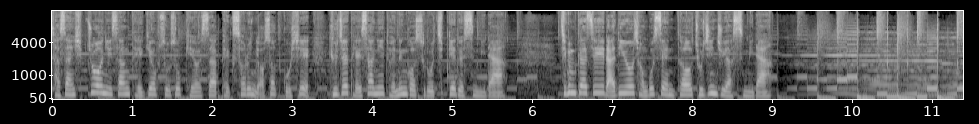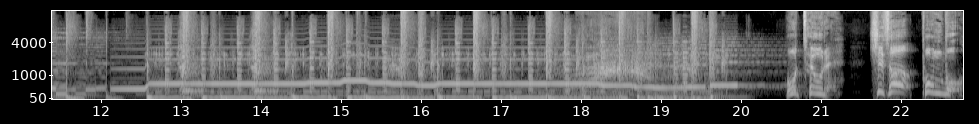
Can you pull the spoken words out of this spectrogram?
자산 10조 원 이상 대기업 소속 계열사 136곳이 규제 대상이 되는 것으로 집계됐습니다. 지금까지 라디오 정보센터 조진주였습니다. 오태우래 시사 본부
